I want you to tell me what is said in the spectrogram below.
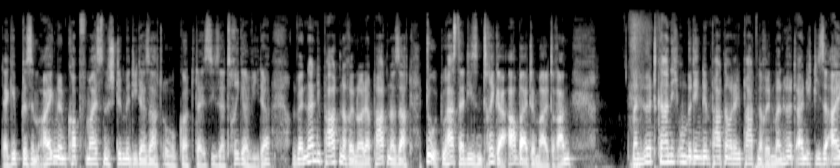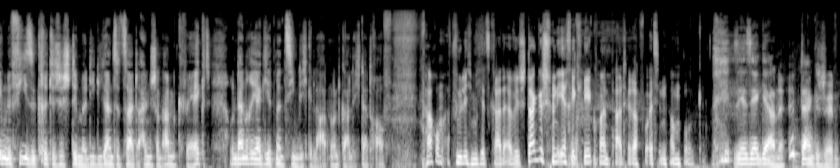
Da gibt es im eigenen Kopf meist eine Stimme, die da sagt, oh Gott, da ist dieser Trigger wieder. Und wenn dann die Partnerin oder der Partner sagt, du, du hast da diesen Trigger, arbeite mal dran, man hört gar nicht unbedingt den Partner oder die Partnerin, man hört eigentlich diese eigene fiese, kritische Stimme, die die ganze Zeit einen schon anquäkt und dann reagiert man ziemlich geladen und gar nicht darauf. Warum fühle ich mich jetzt gerade erwischt? Dankeschön, Erik Hegmann, Paartherapeut in Hamburg. Sehr, sehr gerne. Dankeschön.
